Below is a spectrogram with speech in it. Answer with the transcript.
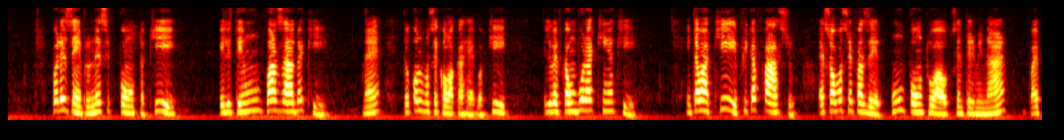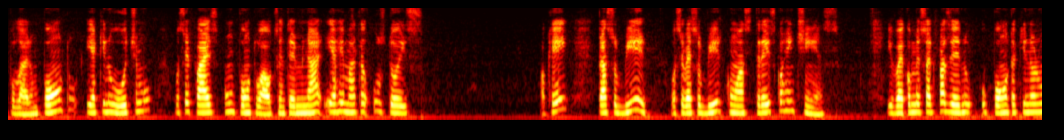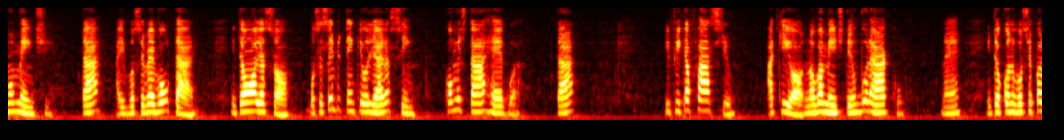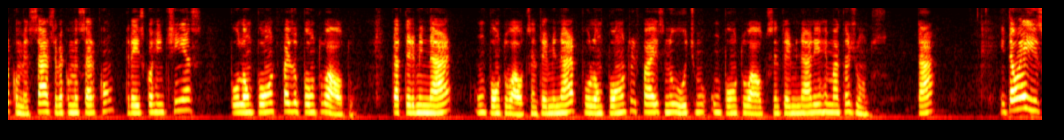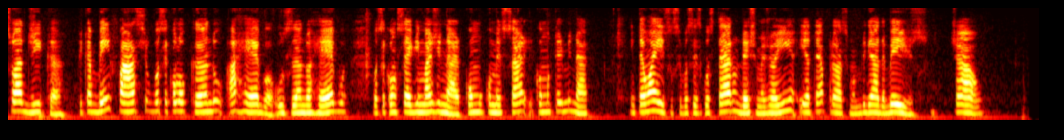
Por exemplo, nesse ponto aqui, ele tem um vazado aqui, né? Então, quando você coloca a régua aqui, ele vai ficar um buraquinho aqui. Então, aqui fica fácil. É só você fazer um ponto alto sem terminar, vai pular um ponto e aqui no último você faz um ponto alto sem terminar e arremata os dois. Ok? Para subir, você vai subir com as três correntinhas e vai começar fazendo o ponto aqui normalmente, tá? Aí você vai voltar. Então, olha só, você sempre tem que olhar assim, como está a régua, tá? E fica fácil. Aqui, ó, novamente tem um buraco, né? Então, quando você for começar, você vai começar com três correntinhas, pula um ponto, faz o ponto alto. Para terminar, um ponto alto sem terminar, pula um ponto e faz no último um ponto alto sem terminar e arremata juntos, tá? Então é isso a dica. Fica bem fácil você colocando a régua, usando a régua, você consegue imaginar como começar e como terminar. Então é isso. Se vocês gostaram, deixe meu joinha e até a próxima. Obrigada, beijos. Tchau.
